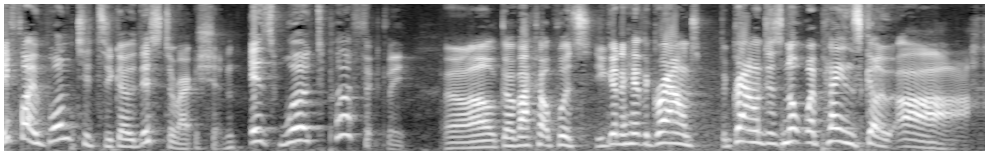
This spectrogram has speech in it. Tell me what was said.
If I wanted to go this direction, it's worked perfectly. I'll go back upwards. You're gonna hit the ground. The ground is not where planes go. Ah.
